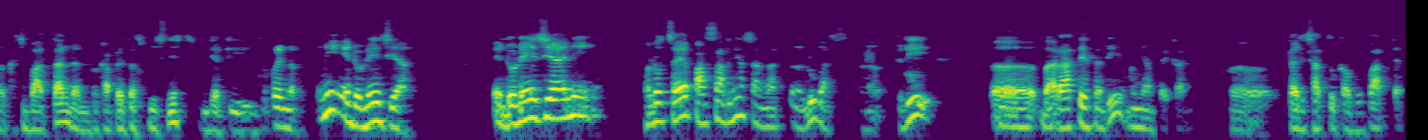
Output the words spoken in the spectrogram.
eh, kesempatan dan berkapasitas bisnis menjadi entrepreneur. Ini Indonesia Indonesia ini menurut saya pasarnya sangat uh, luas. Jadi Mbak Ratih tadi menyampaikan dari satu kabupaten.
